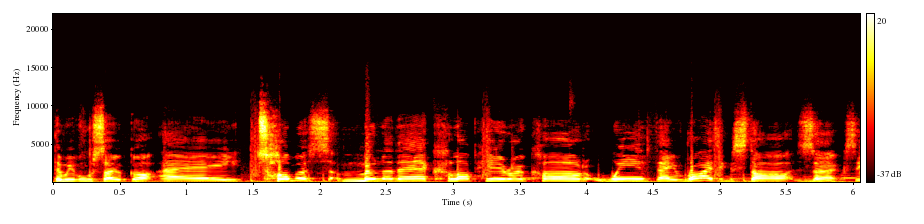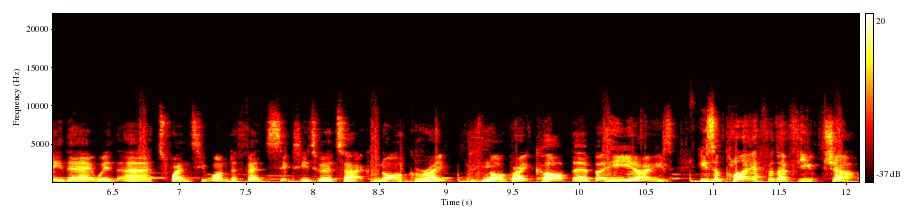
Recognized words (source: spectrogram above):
Then we've also got a Thomas Muller there, club hero card with a Rising Star Zirkzee there with uh, 21 defence, 62 attack. Not a great, not a great card there, but he, you know, he's he's a player for the future.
